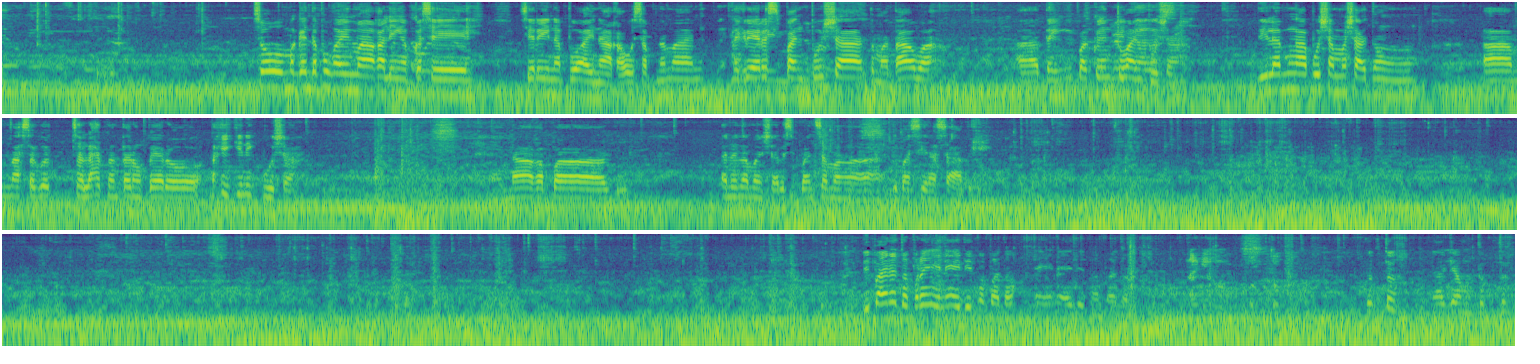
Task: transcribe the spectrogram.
So maganda po ngayon mga kalingap kasi si Reyna po ay nakakausap naman. Nagre-respond po siya, tumatawa. At nakikipagkwentuhan po siya. Di lang nga po siya masyadong um, nasagot sa lahat ng tanong pero nakikinig po siya. Nakakapag ano naman siya, respond sa mga ibang sinasabi. Di pa ano to pre, ine-edit mo pa to? Ine-edit mo pa to? Lagi ko tugtog. Tugtog, lagyan mo tugtog.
